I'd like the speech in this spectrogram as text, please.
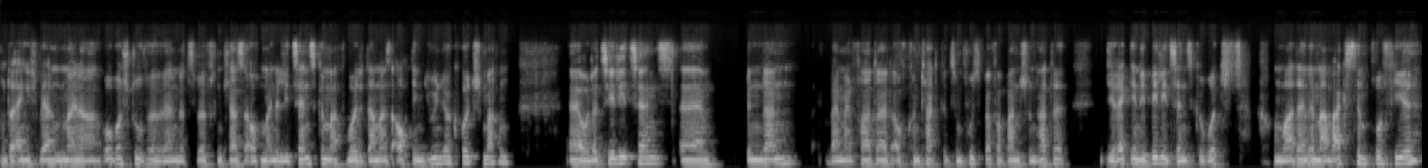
oder eigentlich während meiner Oberstufe, während der 12. Klasse auch meine Lizenz gemacht, wollte damals auch den Junior Coach machen äh, oder C-Lizenz. Äh, bin dann, weil mein Vater halt auch Kontakte zum Fußballverband schon hatte, direkt in die B-Lizenz gerutscht und war dann im Erwachsenenprofil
